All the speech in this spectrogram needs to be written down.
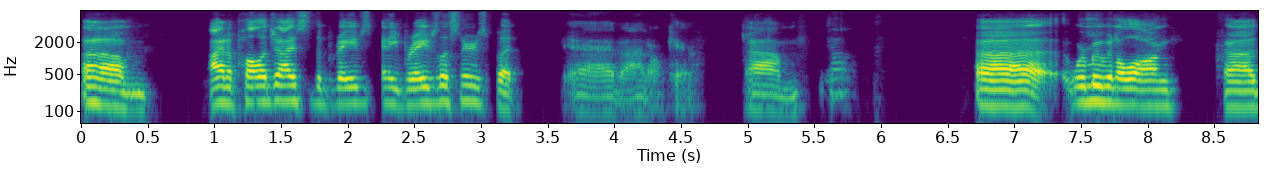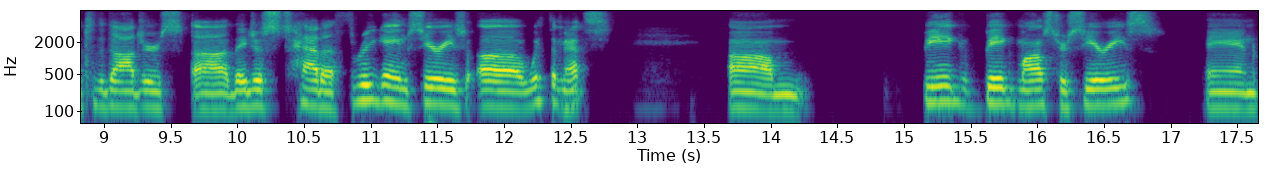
um, I'd apologize to the Braves, any Braves listeners, but uh, I don't care. Um, uh, we're moving along uh, to the Dodgers. Uh, they just had a three-game series uh, with the Mets. Um, big, big monster series and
